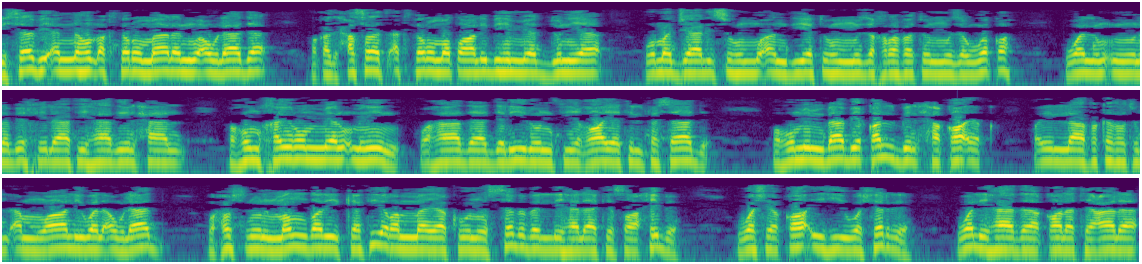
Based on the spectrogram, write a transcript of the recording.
بسبب أنهم أكثر مالا وأولادا وقد حصلت أكثر مطالبهم من الدنيا ومجالسهم وأنديتهم مزخرفة مزوقة والمؤمنون بخلاف هذه الحال فهم خير من المؤمنين وهذا دليل في غاية الفساد وهو من باب قلب الحقائق وإلا فكثرة الأموال والأولاد وحسن المنظر كثيرا ما يكون سببا لهلاك صاحبه وشقائه وشره. ولهذا قال تعالى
